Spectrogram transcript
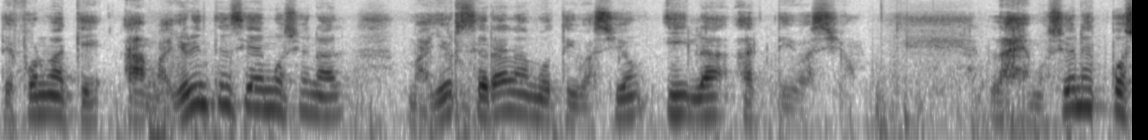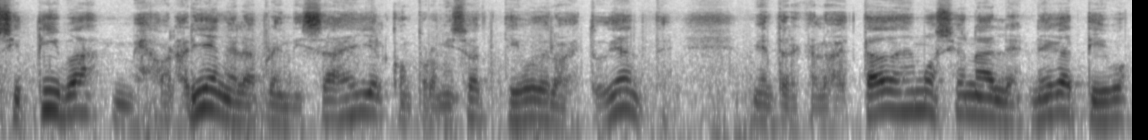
de forma que a mayor intensidad emocional, mayor será la motivación y la activación. Las emociones positivas mejorarían el aprendizaje y el compromiso activo de los estudiantes, mientras que los estados emocionales negativos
